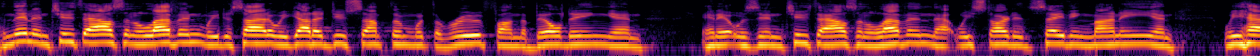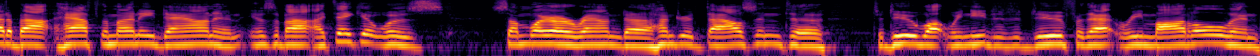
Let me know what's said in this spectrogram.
And then in 2011, we decided we got to do something with the roof on the building, and and it was in 2011 that we started saving money, and we had about half the money down, and it was about I think it was somewhere around a hundred thousand to to do what we needed to do for that remodel, and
